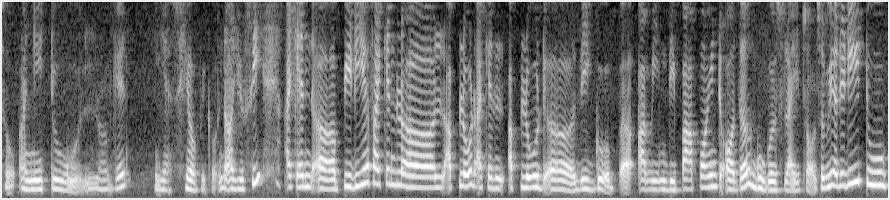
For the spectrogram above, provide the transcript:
So i need to log in yes here we go. Now you see i can uh, pdf i can uh, upload. I can upload uh, the go uh, i mean the powerpoint or the google slides also. We are ready to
